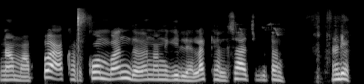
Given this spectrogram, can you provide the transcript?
ನಮ್ಮ ಅಪ್ಪ ಕರ್ಕೊಂಡ್ ಬಂದ್ ನನಗೆ ಇಲ್ಲೆಲ್ಲ ಕೆಲಸ ಹಚ್ಬಿಟ್ಟನ್ ನಡಿ ಆ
